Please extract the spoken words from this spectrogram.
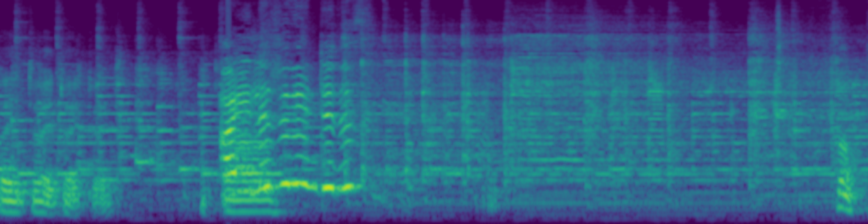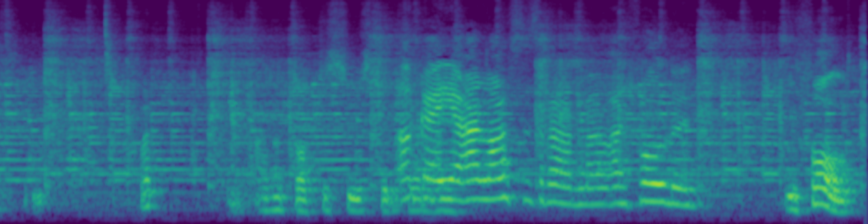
wait, wait, wait, wait. Are you Uh, listening to this? I'm a Dr. Seuss. thing. Okay, yeah, I lost this round now. I folded. You fold.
